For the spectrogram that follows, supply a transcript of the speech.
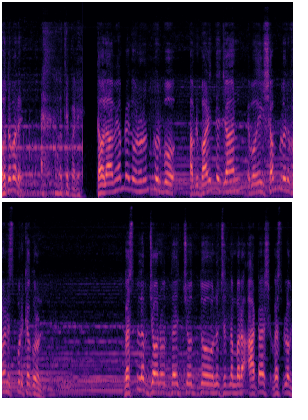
হতে পারে। হতে পারে। তাহলে আমি আপনাকে অনুরোধ করব আপনি বাড়িতে যান এবং এই সবগুলো রেফারেন্স পরীক্ষা করুন। গসপেল অফ জন অধ্যায় চোদ্দ অনুচ্ছেদ নম্বর আঠাশ গসপেল অফ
